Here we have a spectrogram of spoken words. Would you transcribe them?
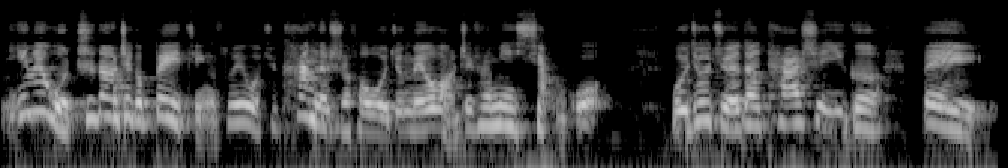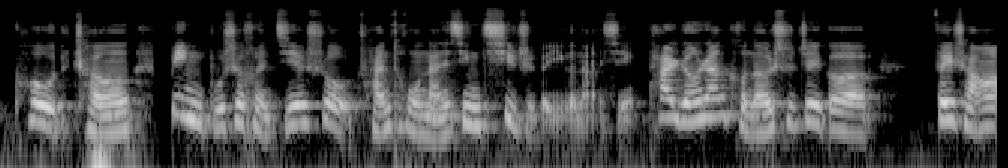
因为我知道这个背景，所以我去看的时候，我就没有往这方面想过。我就觉得他是一个被 code 成并不是很接受传统男性气质的一个男性，他仍然可能是这个非常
